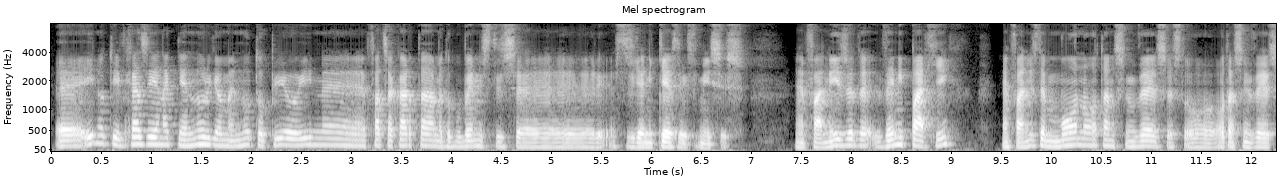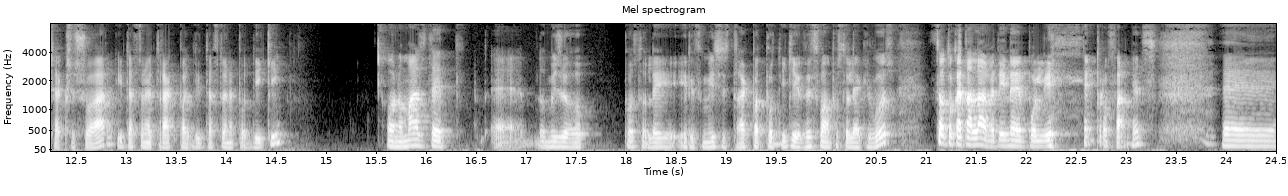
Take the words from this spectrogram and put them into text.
ε, είναι ότι βγάζει ένα καινούριο μενού το οποίο είναι φάτσα κάρτα με το που μπαίνεις στις, ε, στις γενικές ρυθμίσεις. Εμφανίζεται, δεν υπάρχει, εμφανίζεται μόνο όταν συνδέεσαι, στο, όταν συνδέεσαι αξεσουάρ, είτε αυτό είναι trackpad είτε αυτό είναι ποντίκι. Ονομάζεται, ε, νομίζω, πώς το λέει, οι ρυθμίσεις trackpad ποντίκι, δεν θυμάμαι πώς το λέει ακριβώς. Θα το καταλάβετε, είναι πολύ προφανές. Ε,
